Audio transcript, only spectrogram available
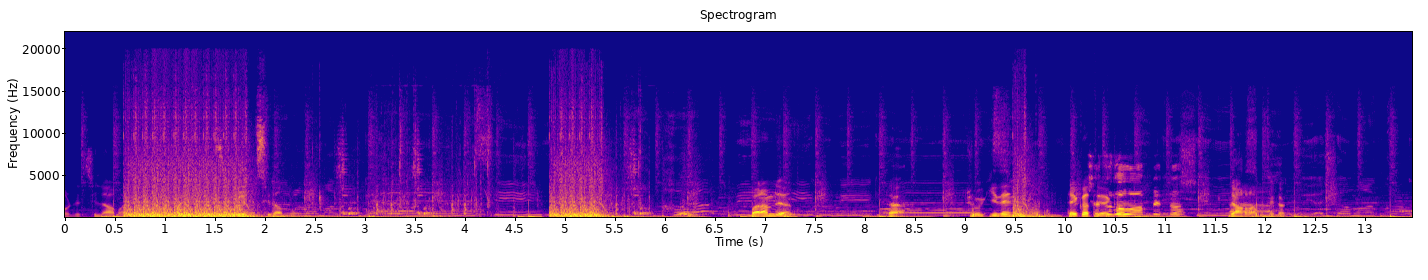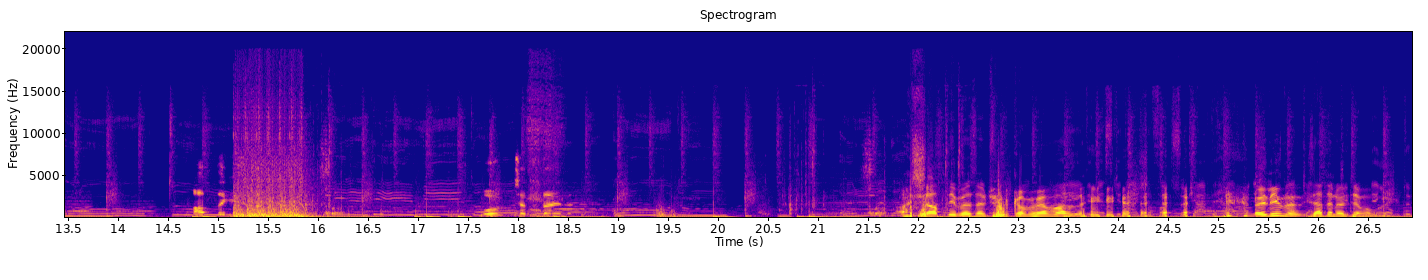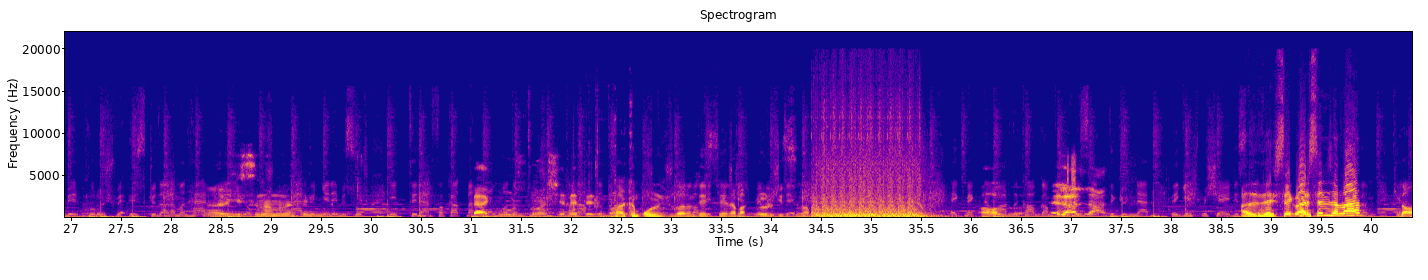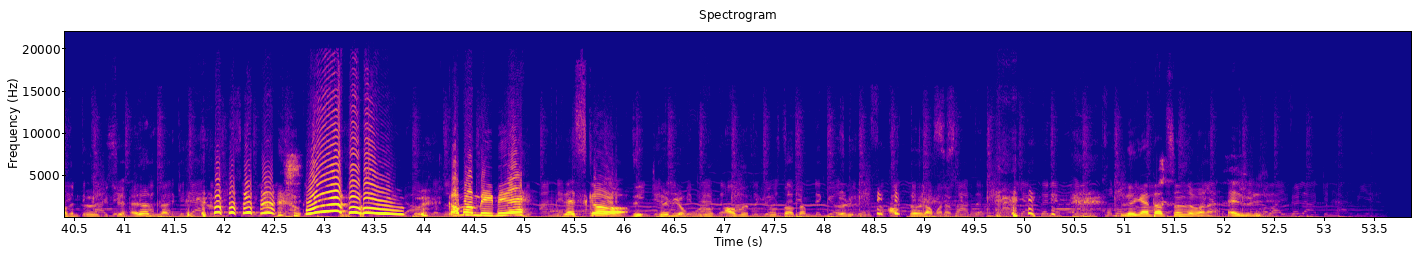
Orada silah var. Böyle bir silah mı olur? Bana mı diyorsun? He. Çok iyi değil mi? Tek atıyor. Çatıda lan Beto. Yarram tek at. Atla git. O çatıdaydı. Aşağı atlayıp sana çok kamera yapmaz mı? Öleyim mi? Zaten öleceğim ama. Hadi gitsin amına koyayım. Belki vursun lan şeref edin. Takım oyuncuların desteğine bak. Öl gitsin ama. Allah. Helal lan. Hadi destek versenize lan. Dağılın örgüsü helal lan. Come on baby. Let's go. De demiyor vurur alır şurada adam. Öl atla öyle amına. Legend atsanıza bana. El vereceğim.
